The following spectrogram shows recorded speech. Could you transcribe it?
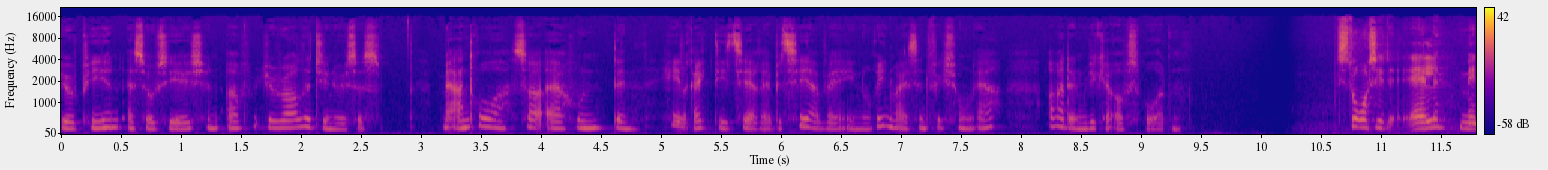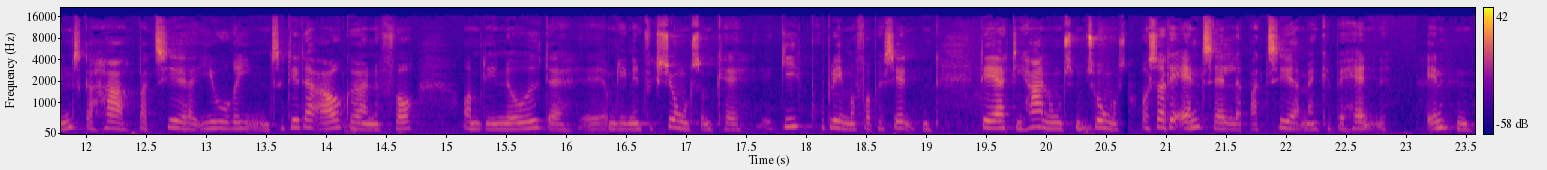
European Association of Urology Nurses. Med andre ord, så er hun den helt rigtige til at repetere, hvad en urinvejsinfektion er, og hvordan vi kan opspore den. Stort set alle mennesker har bakterier i urinen, så det der er afgørende for, om det er noget, der, øh, om det er en infektion, som kan give problemer for patienten, det er, at de har nogle symptomer, og så er det antallet af bakterier, man kan behandle. Enten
